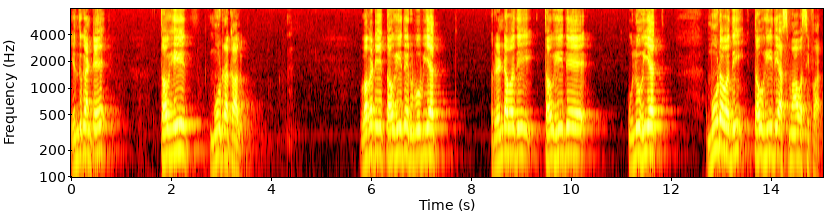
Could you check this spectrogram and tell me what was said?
ఎందుకంటే తౌహీద్ మూడు రకాలు. ఒకటి తౌహీదే రుబూబియత్ రెండవది తౌహీదే ఉలూహియత్ మూడవది తౌహీదే అస్మా వసిఫాత్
